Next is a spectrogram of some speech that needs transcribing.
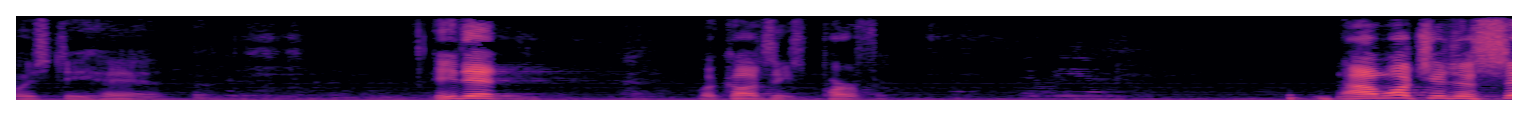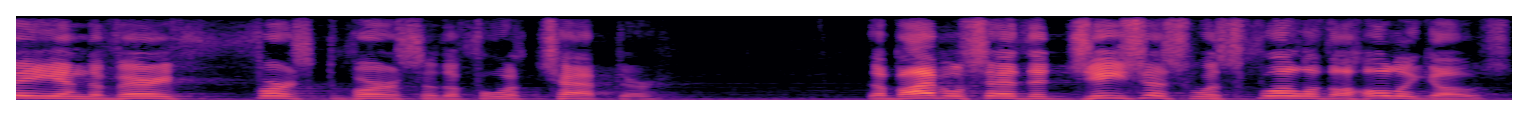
wished he had, but he didn't because he's perfect. Now, I want you to see in the very first verse of the fourth chapter, the Bible said that Jesus was full of the Holy Ghost,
